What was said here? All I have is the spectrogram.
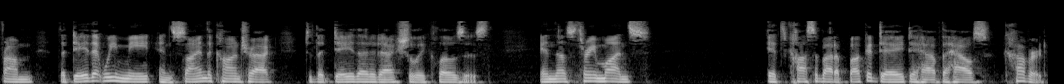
from the day that we meet and sign the contract to the day that it actually closes. In those three months, it costs about a buck a day to have the house covered.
